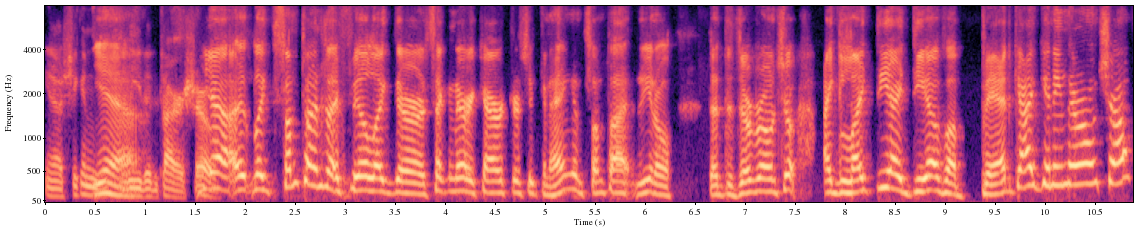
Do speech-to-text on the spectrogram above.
you know, she can Yeah. lead an entire show. Yeah, like sometimes I feel like there are secondary characters who can hang, and sometimes you know that deserve their own show. I like the idea of a bad guy getting their own show.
